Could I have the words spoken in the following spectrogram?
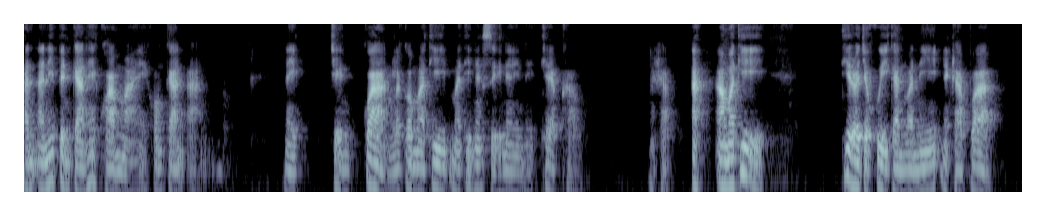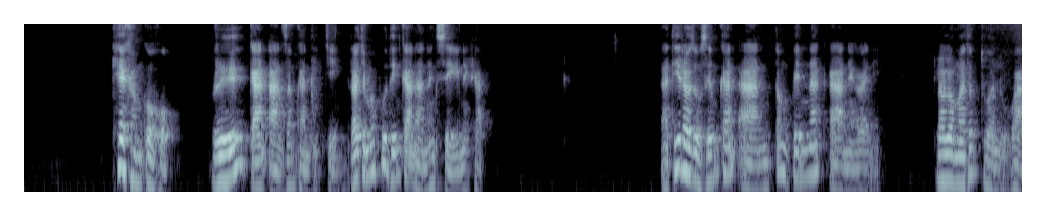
อันอันนี้เป็นการให้ความหมายของการอ่านในเชิงกว้างแล้วก็มาที่มาที่หนังสือในในแคบเขานะครับอะเอามาที่ที่เราจะคุยกันวันนี้นะครับว่า แค่คำโกหก หรือการอ่านสำคัญจริงๆเราจะมาพูดถึงการอ่านหนังสือนะครับที่เราส่งเสริมการอ่านต้องเป็นนักอ่านอย่างไรนี่เราลองมาทบทวนดูว่า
